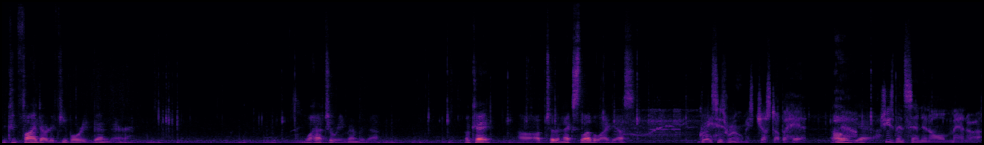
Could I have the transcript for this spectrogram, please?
You can find out if you've already been there. We'll have to remember that. Okay. Uh, up to the next level, I guess. Grace's room is just up ahead. Oh, now, yeah. She's been sending all manner of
